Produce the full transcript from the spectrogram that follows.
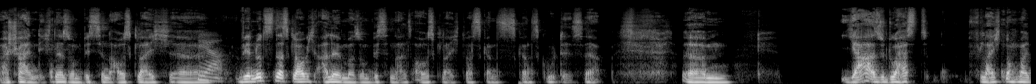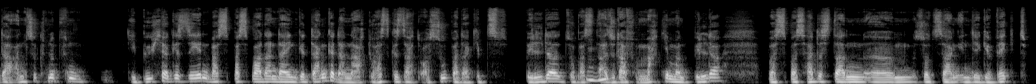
Wahrscheinlich, ne? so ein bisschen Ausgleich. Äh, ja. Wir nutzen das, glaube ich, alle immer so ein bisschen als Ausgleich, was ganz, ganz gut ist. Ja. Ähm, ja, also du hast vielleicht noch mal da anzuknüpfen, die Bücher gesehen. Was, was war dann dein Gedanke danach? Du hast gesagt, oh super, da gibt's Bilder, sowas, mhm. also davon macht jemand Bilder. Was, was hat es dann ähm, sozusagen in dir geweckt?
